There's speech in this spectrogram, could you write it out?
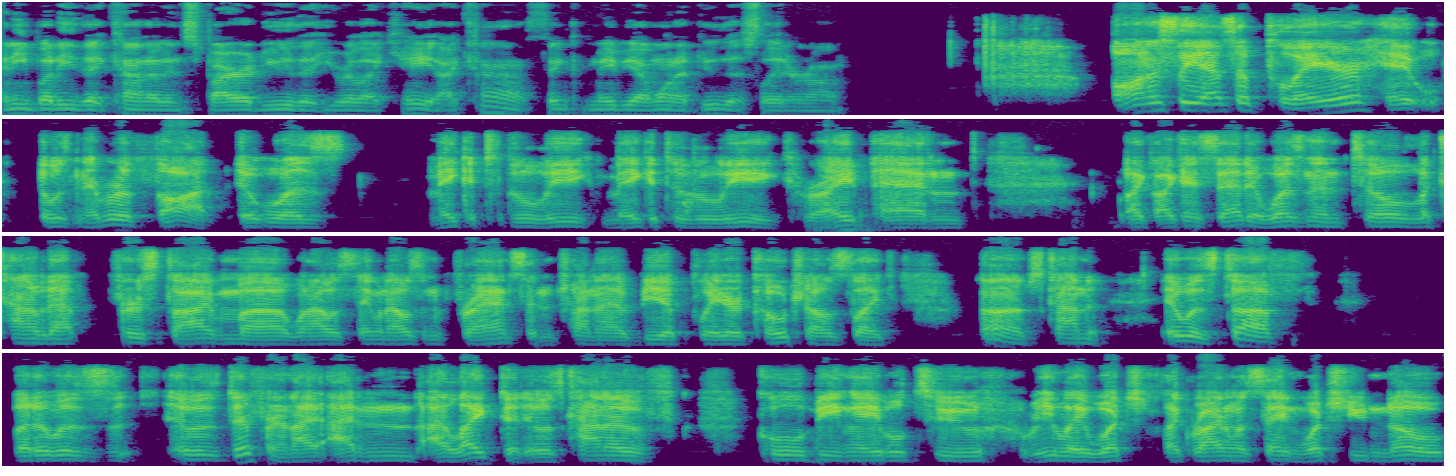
anybody that kind of inspired you that you were like, hey, I kind of think maybe I want to do this later on? Honestly, as a player, it it was never a thought. It was make it to the league, make it to the league, right? Mm-hmm. And like like I said, it wasn't until the kind of that first time uh, when I was saying when I was in France and trying to be a player coach, I was like, oh, it's kind of it was tough, but it was it was different. I I, I liked it. It was kind of cool being able to relay what, like Ryan was saying, what you know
